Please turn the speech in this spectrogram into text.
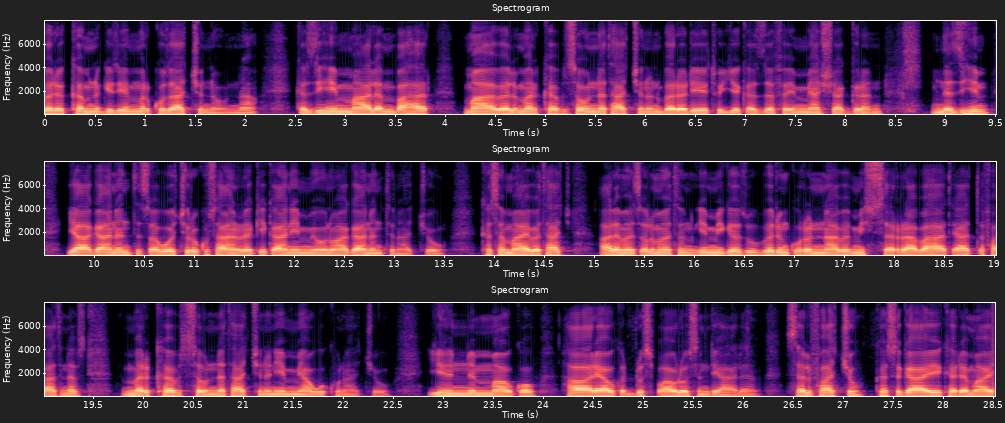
በደከምን ጊዜም ምርኩዛችን ነውና። ከዚህም ዓለም ባህር ማዕበል መርከብ ሰውነታችንን በረድኤቱ እየቀዘፈ የሚያሻግረን እነዚህም የአጋንንት ጸቦች ርኩሳን ረቂቃን የሚሆኑ አጋንንት ናቸው። ከሰማይ በታች አለመጽልመትን የሚገዙ በድንቁርና በሚሰራ በኃጢአት ጥፋት ነፍስ መርከብ ሰውነታችንን የሚያውኩ ናቸው። ይህንም አውቀው ሐዋርያው ቅዱስ ጳውሎስ እንዲህ አለ፣ ሰልፋችሁ ከስጋዊ ከደማዊ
